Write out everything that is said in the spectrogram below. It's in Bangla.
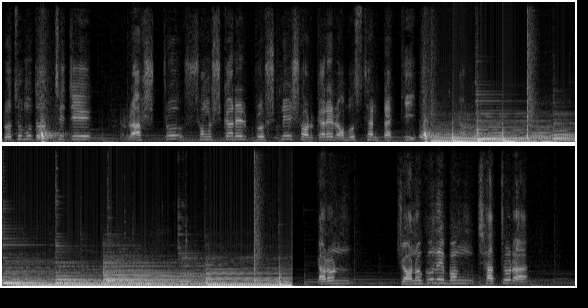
প্রথমত হচ্ছে যে রাষ্ট্র সংস্কারের প্রশ্নে সরকারের অবস্থানটা কি? কারণ জনগণ এবং ছাত্ররা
